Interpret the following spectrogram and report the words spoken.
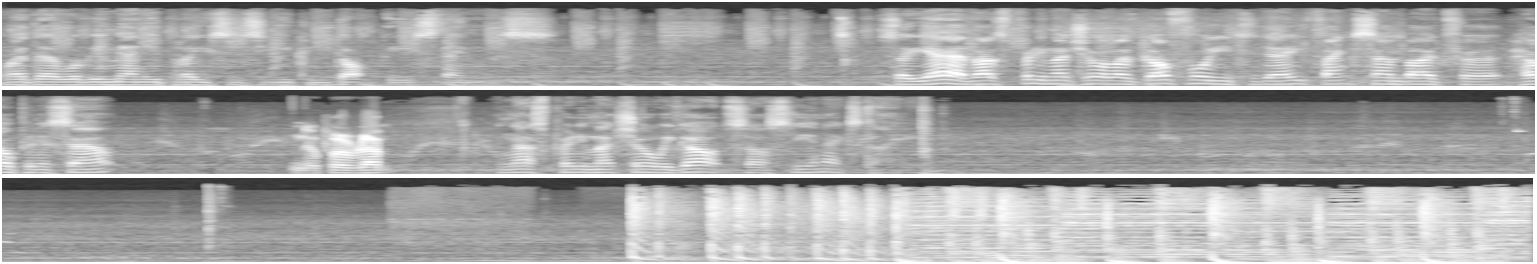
where there will be many places that you can dock these things. So yeah, that's pretty much all I've got for you today. Thanks Sandbag for helping us out. No problem. And that's pretty much all we got, so I'll see you next time.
